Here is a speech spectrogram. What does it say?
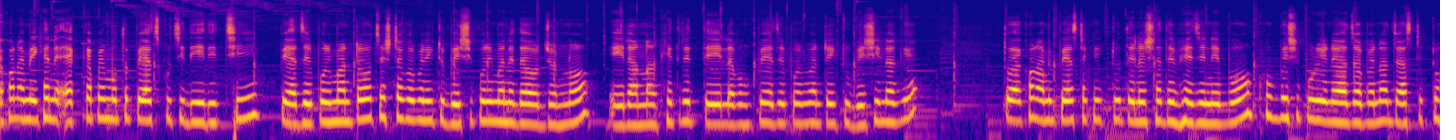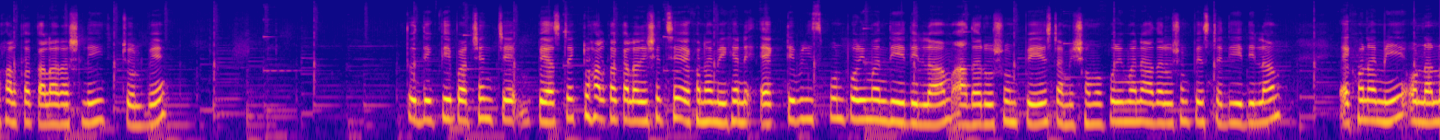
এখন আমি এখানে এক কাপের মতো পেঁয়াজ কুচি দিয়ে দিচ্ছি। পেঁয়াজের পরিমাণটাও চেষ্টা করবেন একটু বেশি পরিমাণে দেওয়ার জন্য। এই রান্নার ক্ষেত্রে তেল এবং পেঁয়াজের পরিমাণটা একটু বেশি লাগে। তো এখন আমি পেঁয়াজটাকে একটু তেলের সাথে ভেজে নেব। খুব বেশি পুড়িয়ে নেওয়া যাবে না, জাস্ট একটু হালকা কালার আসলেই চলবে। তো দেখতেই পাচ্ছেন যে পেঁয়াজটা একটু হালকা কালার এসেছে। এখন আমি এখানে এক টেবিল স্পুন পরিমাণ দিয়ে দিলাম। আদা রসুন পেস্ট, আমি সম পরিমাণে আদা রসুন পেস্টটা দিয়ে দিলাম। এখন আমি অন্যান্য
